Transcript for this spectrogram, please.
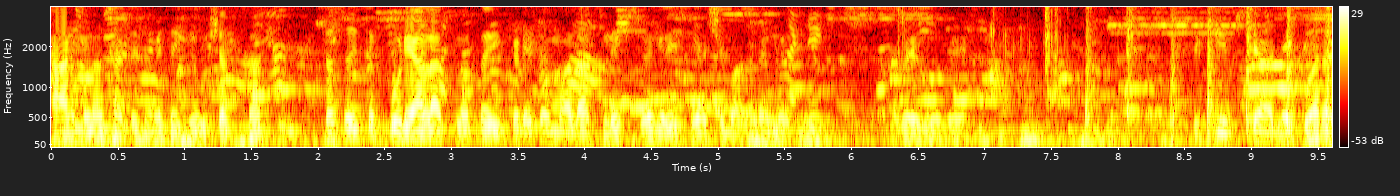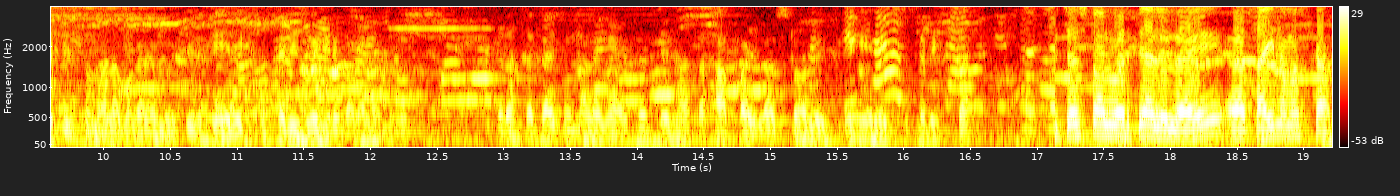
लहान मुलांसाठी तुम्ही ते घेऊ शकतात. तसं इथे पुढे आलात ना तर इकडे तुम्हाला क्लिप्स वगैरे इथे असे बघायला मिळतील. वेगवेगळे. ते क्लिप्सचे अनेक व्हरायटीज तुम्हाला बघायला मिळतील. हेअर एक्सेसरीज वगैरे बघायला मिळेल तर असं काय तुम्हाला घ्यायचं असेल ना तर हा पहिला स्टॉल इथे हेअर एक्सेसरीजचा तुमच्या स्टॉलवरती आलेलो आहे. ताई नमस्कार.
